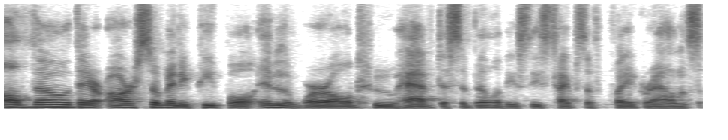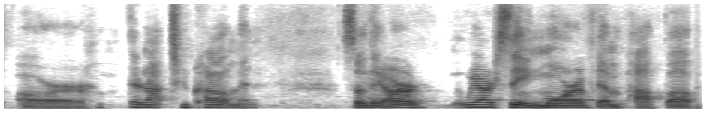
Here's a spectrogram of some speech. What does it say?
although there are so many people in the world who have disabilities these types of playgrounds are they're not too common. So they are we are seeing more of them pop up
